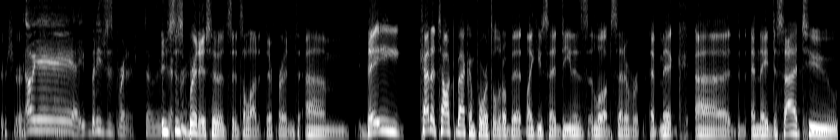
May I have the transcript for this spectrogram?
sure, sure." Oh yeah, yeah, yeah, yeah. But he's just British, so He's just. British, so it's it's a lot different. Um, they kind of talk back and forth a little bit. Like you said, Dean is a little upset over at Mick, uh, and they decide to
